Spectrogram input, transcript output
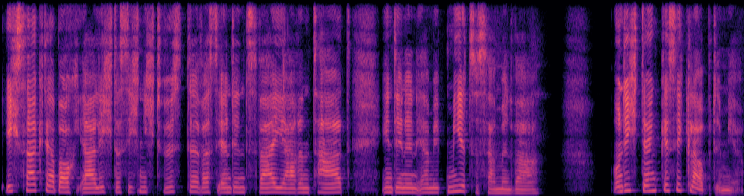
Ich sagte aber auch ehrlich, dass ich nicht wüsste, was er in den zwei Jahren tat, in denen er mit mir zusammen war. Und ich denke, sie glaubte mir.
